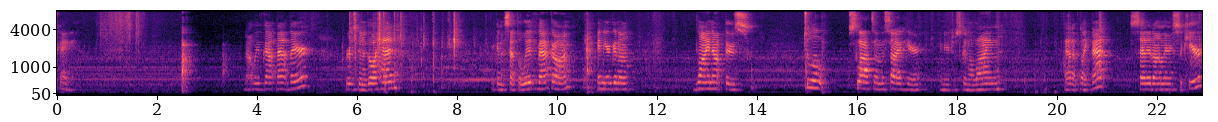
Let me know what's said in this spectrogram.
Okay. Now we've got that there. We're just gonna go ahead. You're gonna set the lid back on and you're gonna line up, there's two little slots on the side here and you're just gonna line that up like that, set it on there secure.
